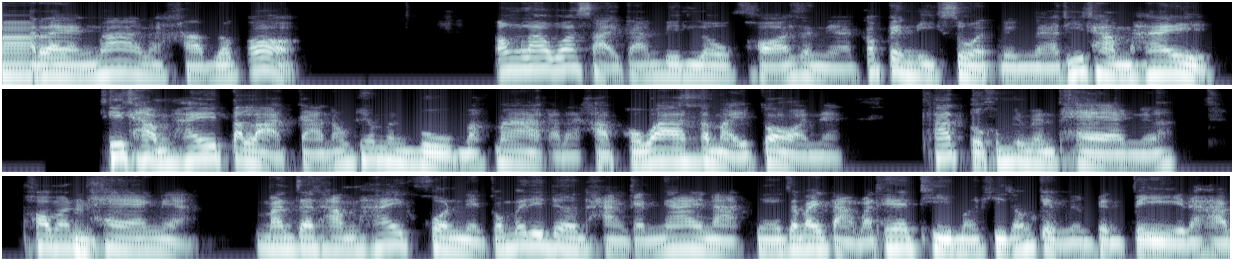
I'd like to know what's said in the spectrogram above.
มาแรงมากนะครับ แล้วก็ต้องเล่าว่าสายการบิน low cost อันเนี้ยก็เป็นอีกส่วนหนึ่งนะที่ทำให้ ที่ทำให้ตลาดการท่องเที่ยวมันบูมมากๆนะครับ เพราะว่าสมัยก่อนเนี่ย ถ้าตั๋วเครื่องบินมันแพงเนอะพอมันแพงเนี่ย มันจะทำให้คนเนี่ยก็ไม่ได้เดินทางกันง่ายนักเนี่ยจะไปต่างประเทศทีบางทีต้องเก็บเงินเป็นปีนะครับ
